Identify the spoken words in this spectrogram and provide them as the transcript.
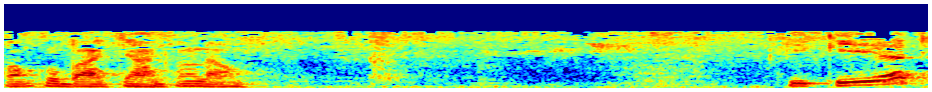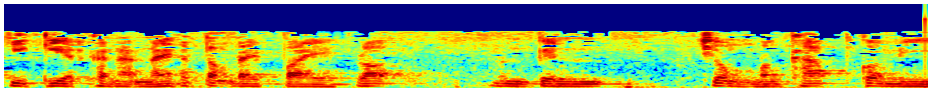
ของครูบาอาจารย์ของเราขี้เกียจขี้เกียจขนาดไหนก็ต้องได้ไป เพราะมันเป็นช่วงบังคับก็มี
